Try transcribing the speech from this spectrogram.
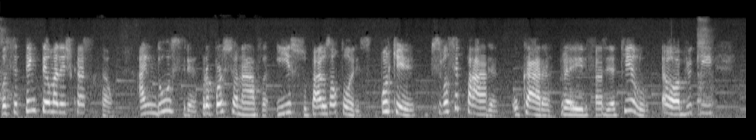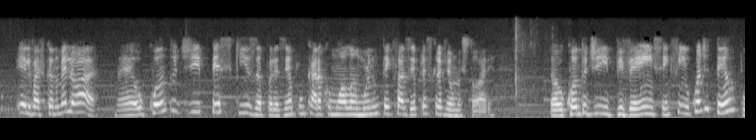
Você tem que ter uma dedicação. A indústria proporcionava isso para os autores. Por quê? Se você paga o cara para ele fazer aquilo, é óbvio que ele vai ficando melhor. Né? O quanto de pesquisa, por exemplo, um cara como o Alan Moore não tem que fazer para escrever uma história. Então, o quanto de vivência, enfim, o quanto de tempo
